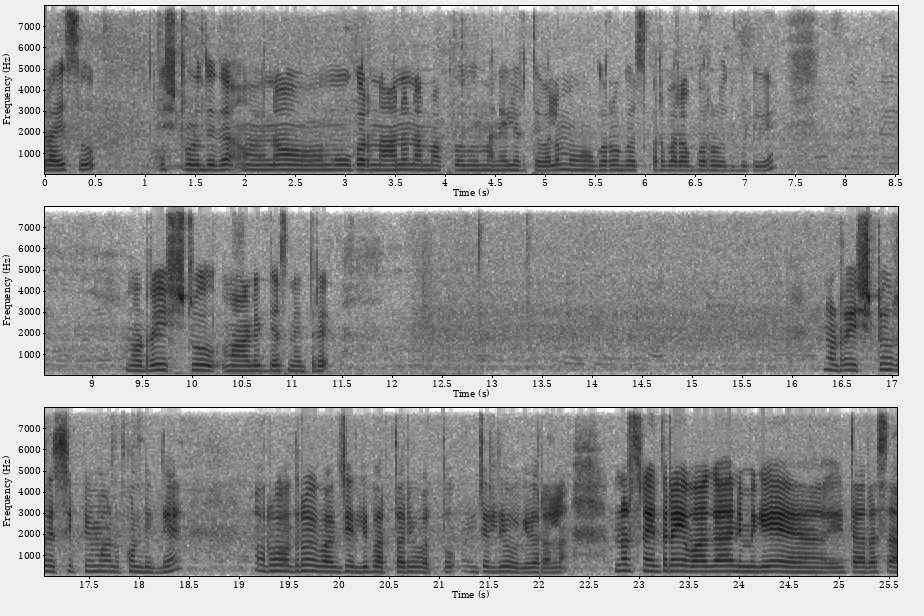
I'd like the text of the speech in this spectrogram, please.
ರೈಸು ಇಷ್ಟು ಉಳಿದಿದೆ. ನಾವು ಮೂಗರು, ನಾನು ನನ್ನ ಮಕ್ಕಳು ಮನೇಲಿ ಇರ್ತೀವಲ್ಲ, ಮೂಗರಿಗೋಸ್ಕರ ಬರೋಬ್ಬರು ಉಳಿದ್ಬಿಟ್ಟಿದೆ ನೋಡ್ರಿ, ಇಷ್ಟು ಮಾಡಿದ್ದೆ ಸ್ನೇಹಿತರೆ. ನೋಡ್ರಿ, ಇಷ್ಟು ರೆಸಿಪಿ ಮಾಡ್ಕೊಂಡಿದ್ದೆ. ಅವರು ಹೋದರು, ಇವಾಗ ಜಲ್ದಿ ಬರ್ತಾರೆ ಇವತ್ತು. ಜಲ್ದಿ ಹೋಗಿದಾರಲ್ಲ. ನೋಡಿ ಸ್ನೇಹಿತರೆ, ಇವಾಗ ನಿಮಗೆ ಈ ಥರ ಸ,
